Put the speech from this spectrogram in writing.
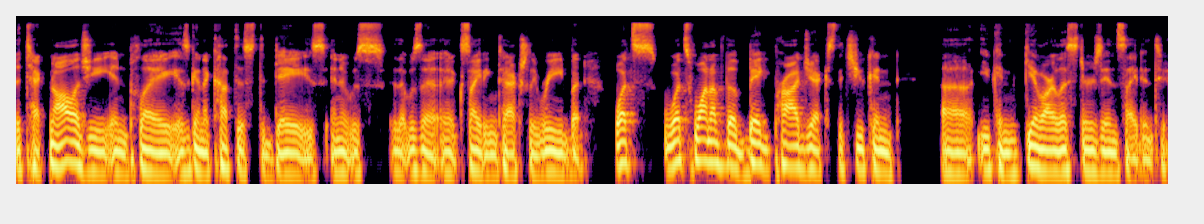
the technology in play is going to cut this to days. And it was that was a, exciting to actually read. But what's what's one of the big projects that you can uh, you can give our listeners insight into?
